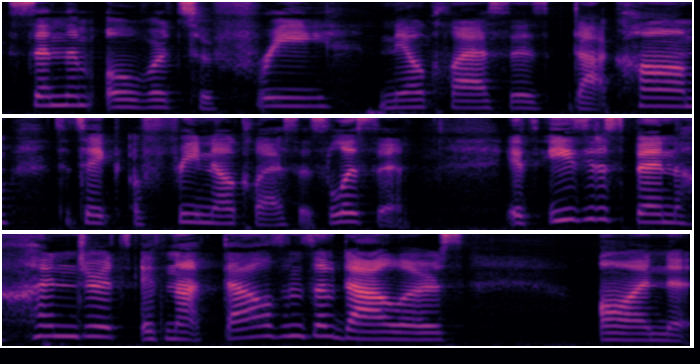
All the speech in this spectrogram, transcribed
send them over to freenailclasses.com to take a free nail classes. Listen, it's easy to spend hundreds, if not thousands of dollars on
